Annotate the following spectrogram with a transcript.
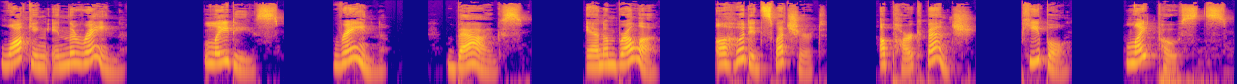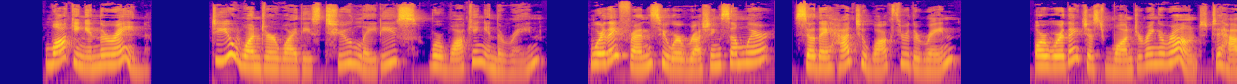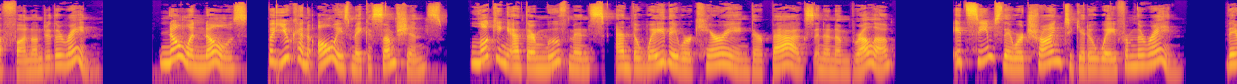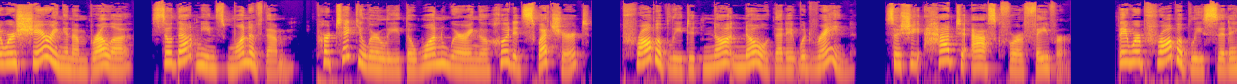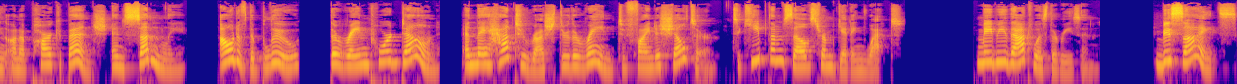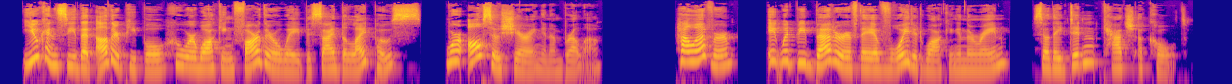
walking in the rain. Ladies, rain, bags, an umbrella, a hooded sweatshirt, a park bench, people, light posts, walking in the rain. Do you wonder why these two ladies were walking in the rain? Were they friends who were rushing somewhere, so they had to walk through the rain? Or were they just wandering around to have fun under the rain? No one knows, but you can always make assumptions. Looking at their movements and the way they were carrying their bags and an umbrella, it seems they were trying to get away from the rain. They were sharing an umbrella, so that means one of them, particularly the one wearing a hooded sweatshirt, probably did not know that it would rain so she had to ask for a favor. They were probably sitting on a park bench, and suddenly, out of the blue, the rain poured down, and they had to rush through the rain to find a shelter to keep themselves from getting wet. Maybe that was the reason. Besides, you can see that other people who were walking farther away beside the light posts were also sharing an umbrella. However, it would be better if they avoided walking in the rain so they didn't catch a cold.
